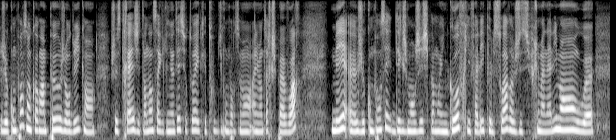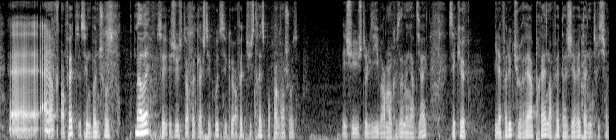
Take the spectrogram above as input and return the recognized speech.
Je compense encore un peu aujourd'hui quand je stresse. J'ai tendance à grignoter, surtout avec les troubles du comportement alimentaire que je peux avoir. Mais euh, je compensais. Dès que je mangeais, je sais pas moi, une gaufre, il fallait que le soir, je supprime un aliment. Ou. euh, euh, alors, En fait, c'est une bonne chose. Bah ouais. C'est juste, en fait, là, je t'écoute, c'est que en fait, tu stresses pour pas grand-chose. Et je, suis- je te le dis vraiment comme ça de manière directe, c'est que il a fallu que tu réapprennes en fait à gérer ta nutrition.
